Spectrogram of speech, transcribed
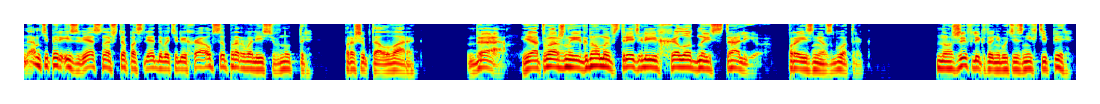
нам теперь известно, что последователи хаоса прорвались внутрь, прошептал Варек. Да, и отважные гномы встретили их холодной сталью, произнес Готрек. Но жив ли кто-нибудь из них теперь?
